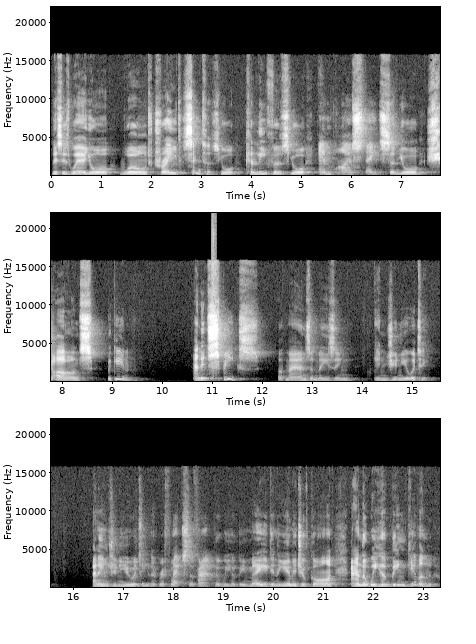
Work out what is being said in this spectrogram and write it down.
This is where your world trade centers, your Khalifas, your empire states, and your shards begin. And it speaks of man's amazing ingenuity. An ingenuity that reflects the fact that we have been made in the image of God and that we have been given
